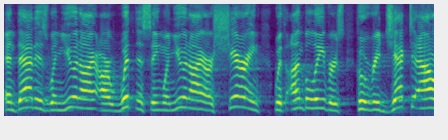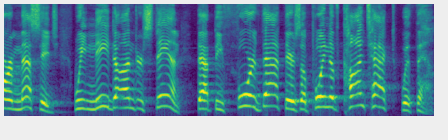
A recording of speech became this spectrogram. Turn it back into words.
And that is when you and I are witnessing, when you and I are sharing with unbelievers who reject our message, we need to understand that before that, there's a point of contact with them.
